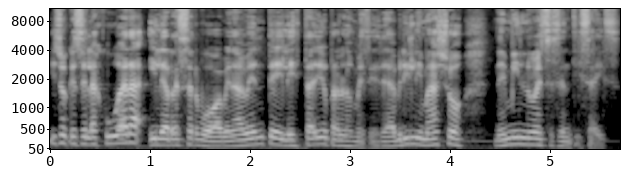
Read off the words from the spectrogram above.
hizo que se la jugara y le reservó a Benavente el estadio para los meses de abril y mayo de 1966.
